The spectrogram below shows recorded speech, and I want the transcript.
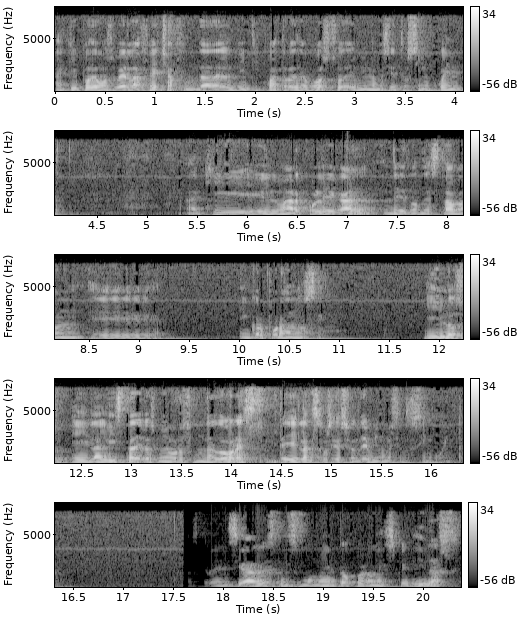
Aquí podemos ver la fecha fundada el 24 de agosto de 1950. Aquí el marco legal de donde estaban eh, incorporándose y los, eh, la lista de los miembros fundadores de la asociación de 1950. Las credenciales que en su momento fueron expedidas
